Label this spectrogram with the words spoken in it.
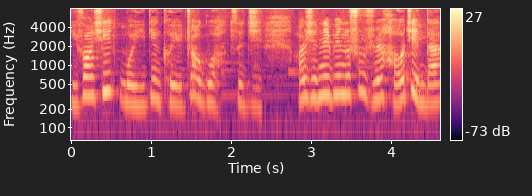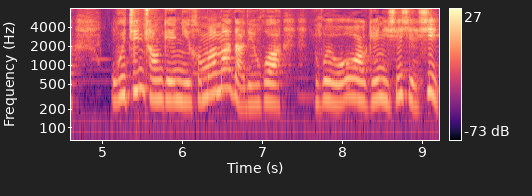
你放心，我一定可以照顾好自己。而且那边的数学好简单，我会经常给你和妈妈打电话，也会偶尔给你写写信，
